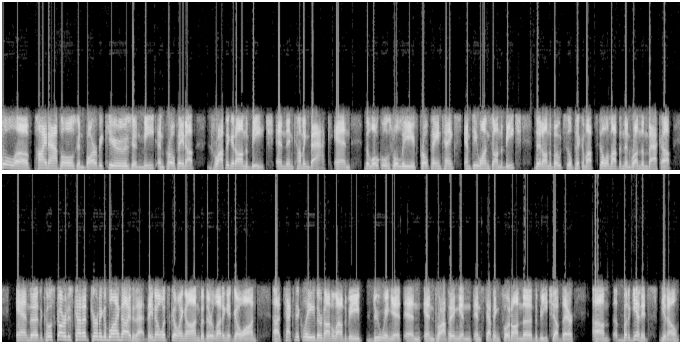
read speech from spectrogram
full of pineapples and barbecues and meat and propane up, dropping it on the beach and then coming back. And the locals will leave propane tanks, empty ones on the beach, that on the boats they'll pick them up, fill them up, and then run them back up. And the, the Coast Guard is kind of turning a blind eye to that. They know what's going on, but they're letting it go on. Uh, technically, they're not allowed to be doing it and, and dropping and, and stepping foot on the, the beach up there. Um, but again, it's you know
